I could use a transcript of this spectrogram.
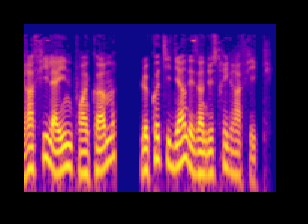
graphiline.com, le quotidien des industries graphiques.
